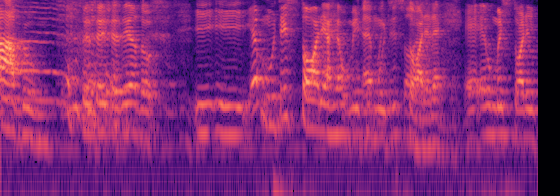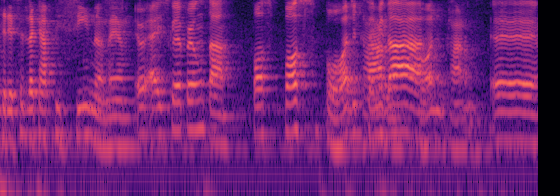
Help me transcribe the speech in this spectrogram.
aterrorizado. Você tá entendendo? E, e é muita história, realmente é, É muita muita história, história. né? É, é uma história interessante daquela piscina, né? Eu- é isso que eu ia perguntar. Posso, posso Pode, Você claro. me dá- Pode, claro. É,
